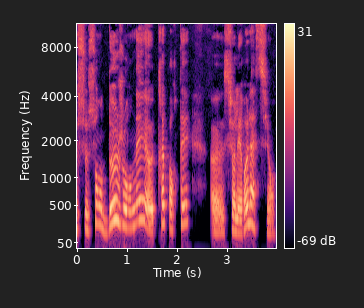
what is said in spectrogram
ce sont deux journées très portées sur les relations.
